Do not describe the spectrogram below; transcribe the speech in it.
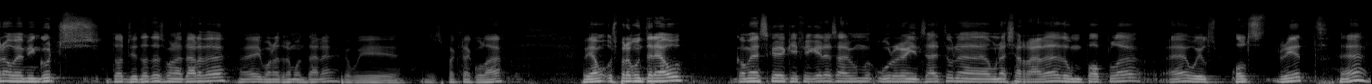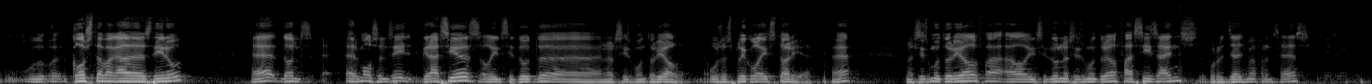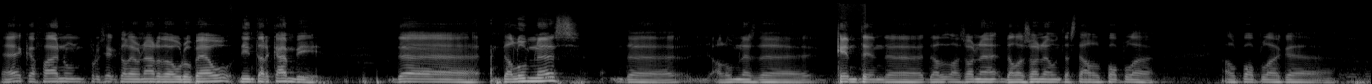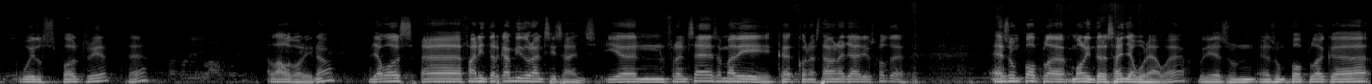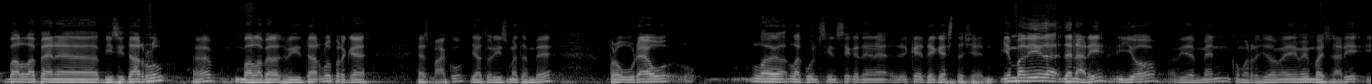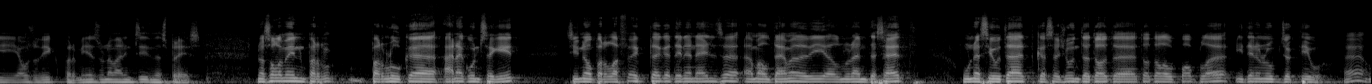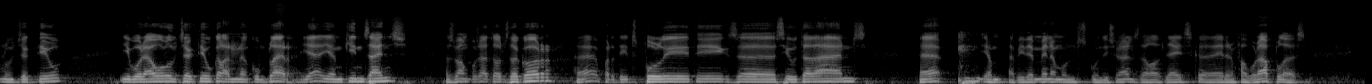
Bueno, benvinguts tots i totes, bona tarda eh, i bona tramuntana, que avui és espectacular. Aviam, us preguntareu com és que aquí a Figueres han organitzat una, una xerrada d'un poble, eh, Wills Polsriet, eh? costa a vegades dir-ho, eh? doncs és molt senzill, gràcies a l'Institut de Narcís Montoriol. Us explico la història. Eh? Narcís Montoriol fa, l'Institut Narcís Montoriol fa sis anys, corregeix-me Francesc, eh, que fan un projecte Leonardo europeu d'intercanvi d'alumnes de, alumnes de Kempten de, de, la zona, de la zona on està el poble el poble que Wills Potriet eh? l'Algori no? llavors eh, fan intercanvi durant sis anys i en Francesc em va dir que quan estaven allà diu escolta és un poble molt interessant ja veureu eh? Vull dir, és, un, és un poble que val la pena visitar-lo eh? val la pena visitar-lo perquè és maco, hi ha turisme també però veureu la, la consciència que té, que té aquesta gent. I em va dir d'anar-hi, i jo, evidentment, com a regidor de Medi Ambient, vaig anar-hi, i ja us ho dic, per mi és un abans i després. No solament per, per lo que han aconseguit, sinó per l'efecte que tenen ells amb el tema de dir el 97, una ciutat que s'ajunta tot, tot el poble i tenen un objectiu, eh? un objectiu, i veureu l'objectiu que l'han complert. Ja? I en 15 anys es van posar tots d'acord, eh? partits polítics, eh, ciutadans, eh? I amb, evidentment amb uns condicionants de les lleis que eren favorables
